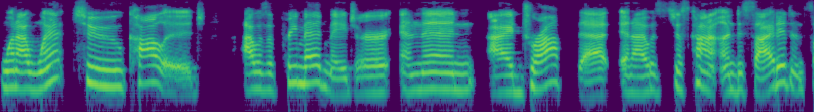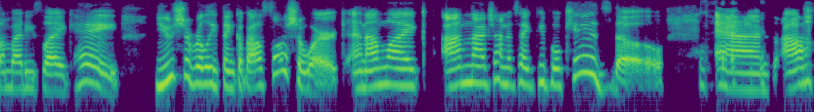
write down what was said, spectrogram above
when I went to college, I was a pre med major and then I dropped that and I was just kind of undecided. And somebody's like, hey, you should really think about social work. And I'm like, I'm not trying to take people kids though. and um,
